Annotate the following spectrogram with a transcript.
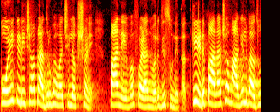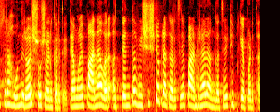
कोळी किडीच्या प्रादुर्भावाची लक्षणे पाने व फळांवर दिसून येतात. कीड पानाच्या मागील बाजूस राहून रस शोषण करते. त्यामुळे पानावर अत्यंत विशिष्ट प्रकारचे पांढऱ्या रंगाचे ठिपके पडतात.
